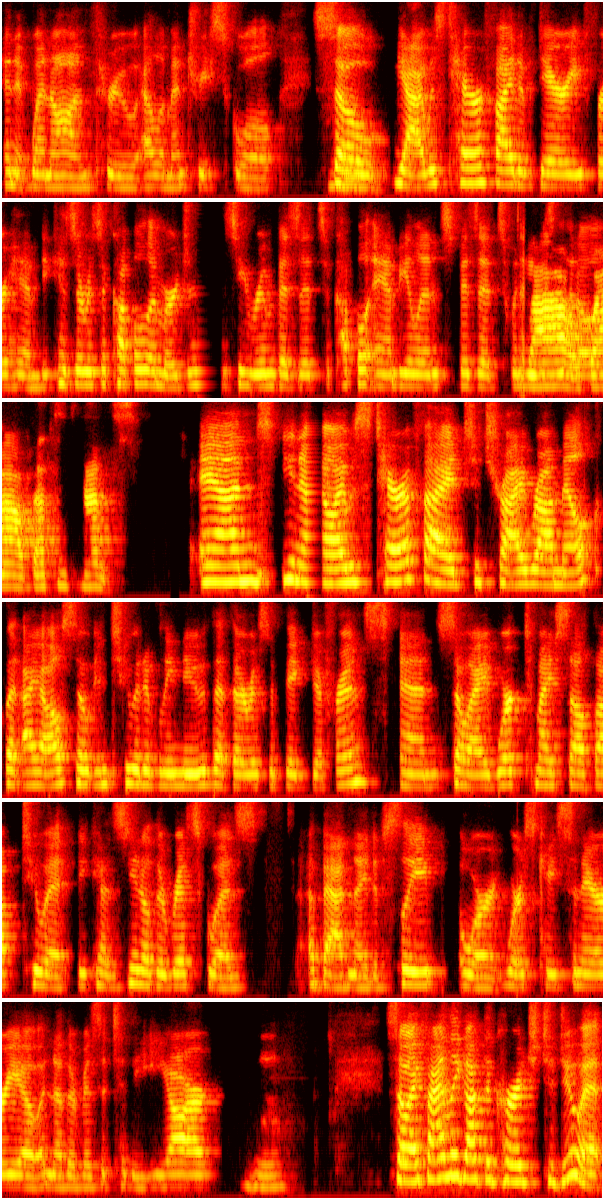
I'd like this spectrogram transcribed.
and it went on through elementary school. So mm. yeah, I was terrified of dairy for him because there was a couple emergency room visits, a couple ambulance visits when he wow, was little. Wow, that's intense. And, you know, I was terrified to try raw milk, but I also intuitively knew that there was a big difference. And so I worked myself up to it because, you know, the risk was a bad night of sleep or worst case scenario, another visit to the ER. Mm-hmm. So I finally got the courage to do it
